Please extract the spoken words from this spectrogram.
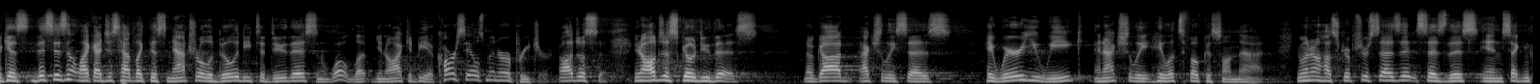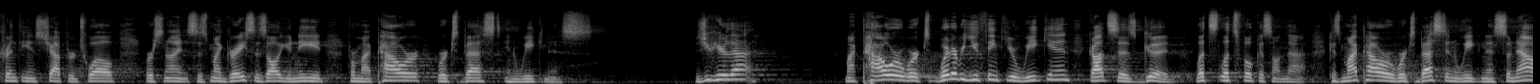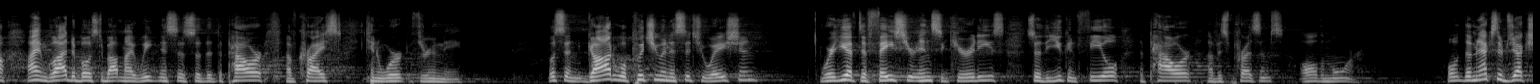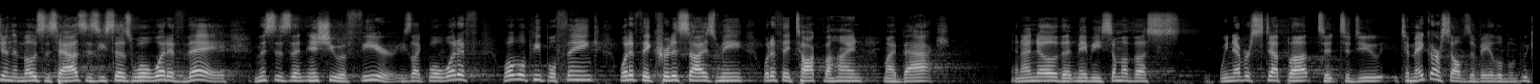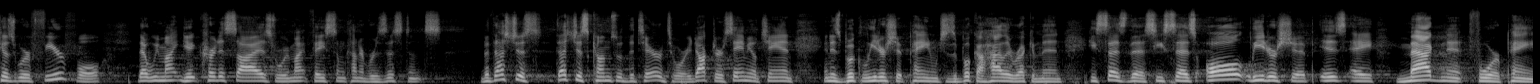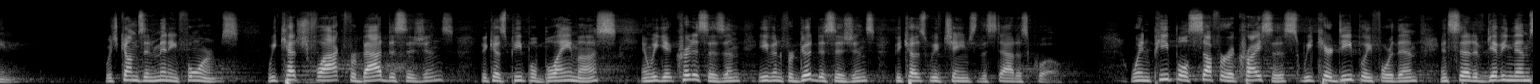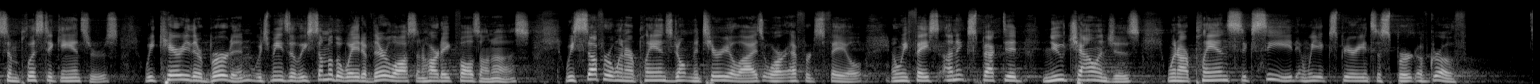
because this isn't like I just had like this natural ability to do this and whoa, let, you know, I could be a car salesman or a preacher. I'll just, you know, I'll just go do this. No, God actually says, hey, where are you weak? And actually, hey, let's focus on that. You want to know how scripture says it? It says this in 2 Corinthians chapter 12, verse 9. It says, My grace is all you need, for my power works best in weakness. Did you hear that? My power works, whatever you think you're weak in, God says, good. Let's, let's focus on that. Because my power works best in weakness. So now I am glad to boast about my weaknesses so that the power of Christ can work through me. Listen, God will put you in a situation where you have to face your insecurities so that you can feel the power of his presence all the more. Well, the next objection that Moses has is he says, Well, what if they? And this is an issue of fear. He's like, Well, what if, what will people think? What if they criticize me? What if they talk behind my back? And I know that maybe some of us, we never step up to, to do, to make ourselves available because we're fearful that we might get criticized or we might face some kind of resistance. But that's just that just comes with the territory. Dr. Samuel Chand in his book Leadership Pain, which is a book I highly recommend, he says this. He says, All leadership is a magnet for pain, which comes in many forms. We catch flack for bad decisions because people blame us, and we get criticism even for good decisions because we've changed the status quo. When people suffer a crisis, we care deeply for them instead of giving them simplistic answers. We carry their burden, which means at least some of the weight of their loss and heartache falls on us. We suffer when our plans don't materialize or our efforts fail. And we face unexpected new challenges when our plans succeed and we experience a spurt of growth.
